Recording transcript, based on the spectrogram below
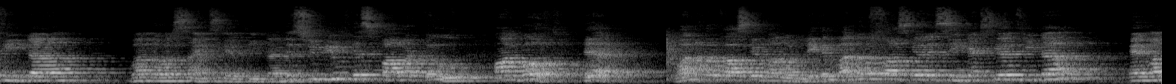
theta, 1 over sine square theta. Distribute this power 2 on both. Here, 1 over cos square, 1 over. Taken 1 over cos square is secant square theta and 1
